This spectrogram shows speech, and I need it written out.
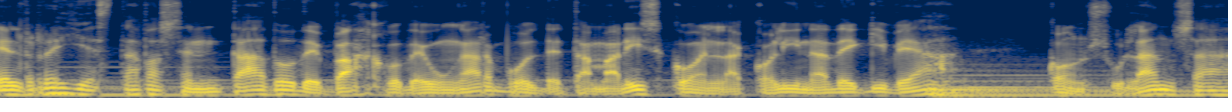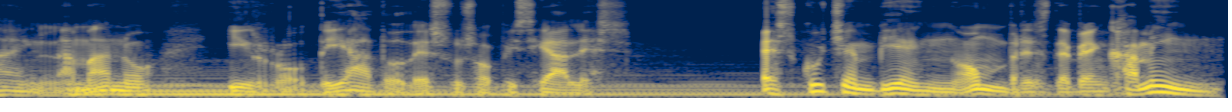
el rey estaba sentado debajo de un árbol de tamarisco en la colina de Gibeá, con su lanza en la mano y rodeado de sus oficiales. Escuchen bien, hombres de Benjamín,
